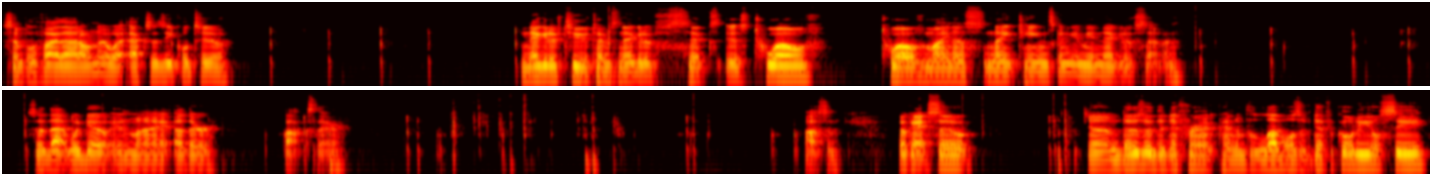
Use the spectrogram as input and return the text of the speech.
simplify that, I'll know what x is equal to. Negative 2 times negative 6 is 12. 12 minus 19 is going to give me a negative 7. So that would go in my other box there. Awesome. Okay, so um, those are the different kind of levels of difficulty you'll see.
